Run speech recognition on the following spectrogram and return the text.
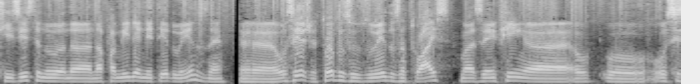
que existe no- na, na família NT do Windows, né? É, ou seja, todos os Windows atuais, mas enfim, é, o, o, o sistema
